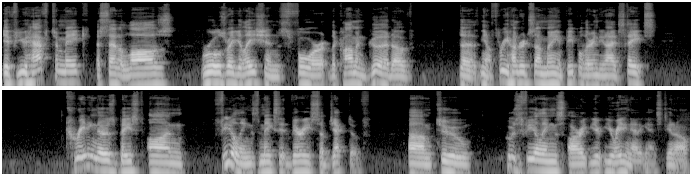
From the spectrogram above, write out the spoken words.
if you have to make a set of laws, rules, regulations for the common good of the you know 300 some million people that are in the United States, creating those based on feelings makes it very subjective um, to whose feelings are you, you're rating that against, you know?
